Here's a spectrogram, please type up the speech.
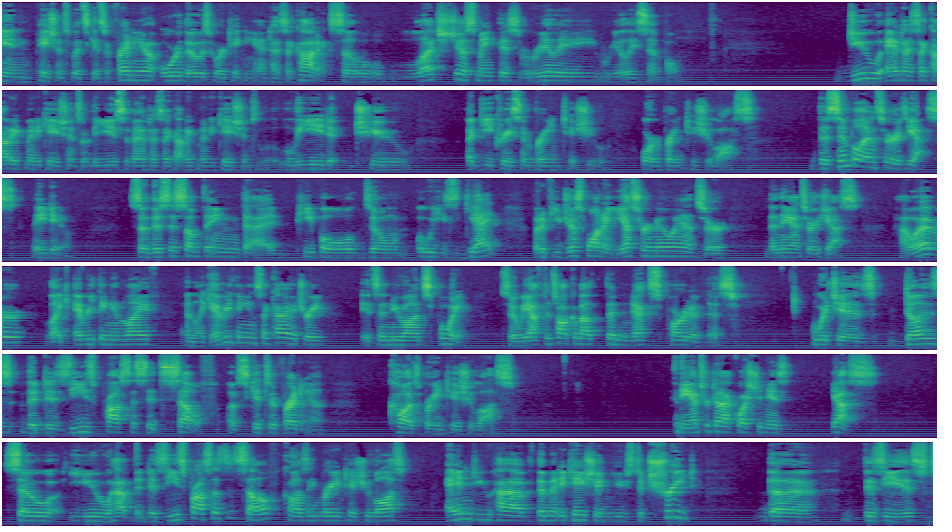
In patients with schizophrenia or those who are taking antipsychotics. So let's just make this really, really simple. Do antipsychotic medications or the use of antipsychotic medications lead to a decrease in brain tissue or brain tissue loss? The simple answer is yes, they do. So this is something that people don't always get, but if you just want a yes or no answer, then the answer is yes. However, like everything in life, and like everything in psychiatry, it's a nuanced point. So we have to talk about the next part of this, which is does the disease process itself of schizophrenia cause brain tissue loss? And the answer to that question is yes. So you have the disease process itself causing brain tissue loss, and you have the medication used to treat the disease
